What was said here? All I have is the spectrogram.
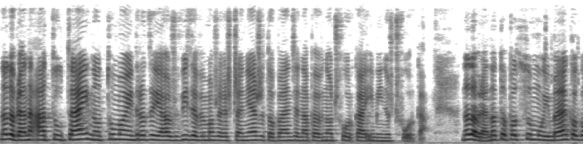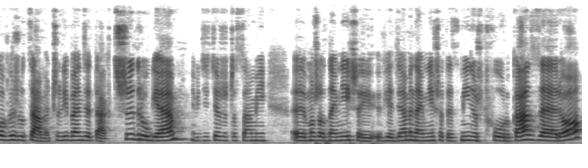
No dobra, no a tutaj, no tu moi drodzy, ja już widzę, wy może jeszcze nie, że to będzie na pewno czwórka i minus czwórka. No dobra, no to podsumujmy, kogo wyrzucamy. Czyli będzie tak, trzy drugie. Widzicie, że czasami y, może od najmniejszej wiedziemy. Najmniejsza to jest minus czwórka, zero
